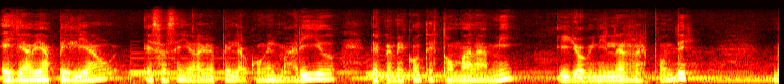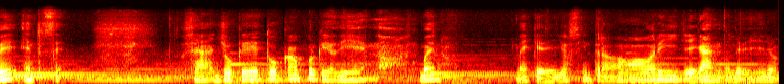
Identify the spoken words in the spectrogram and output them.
ella había peleado, esa señora había peleado con el marido, después me contestó mal a mí y yo vine y le respondí. ¿Ve? Entonces, o sea, yo quedé tocado porque yo dije, no, bueno, me quedé yo sin trabajo ahora y llegando, le dije yo.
